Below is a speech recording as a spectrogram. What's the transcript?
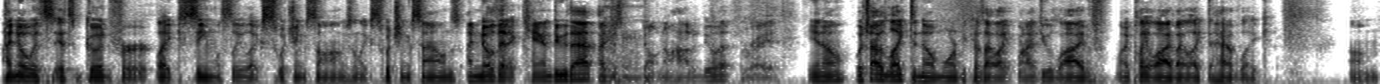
I know it's it's good for like seamlessly like switching songs and like switching sounds. I know that it can do that. I just Mhm. don't know how to do it. Right. you know, which I would like to know more because I like when I do live, when I play live, I like to have like, um,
